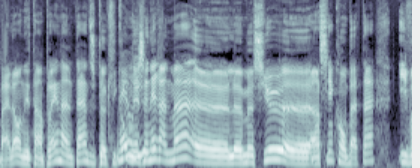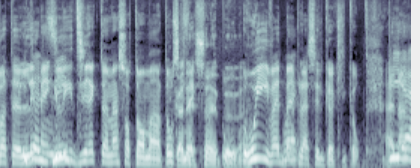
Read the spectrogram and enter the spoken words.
Ben là, on est en plein dans le temps du coquelicot, Ben mais oui. généralement, euh, le monsieur euh, ancien combattant, il va te le l'épingler directement sur ton manteau. Il connaît ça un peu, hein. Oui, il va être bien placé, le coquelicot. Euh, Puis dans- euh,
